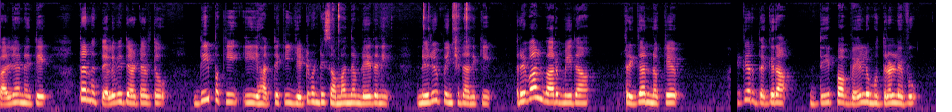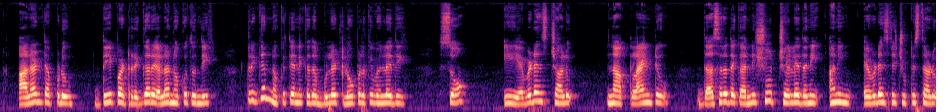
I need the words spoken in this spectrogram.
కళ్యాణ్ అయితే తన తెలివితేటలతో దీపకి ఈ హత్యకి ఎటువంటి సంబంధం లేదని నిరూపించడానికి రివాల్వర్ మీద ట్రిగర్ నొక్కే ట్రిగ్గర్ దగ్గర దీప వేలు ముద్రలు లేవు. అలాంటప్పుడు దీప ట్రిగ్గర్ ఎలా నొక్కుతుంది? ట్రిగ్గర్ నొక్కితేనే కదా బుల్లెట్ లోపలికి వెళ్ళేది. సో ఈ ఎవిడెన్స్ చాలు. నా క్లయింట్ దశరథ గారిని షూట్ చేయలేదని అని ఎవిడెన్స్ని చూపిస్తాడు.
